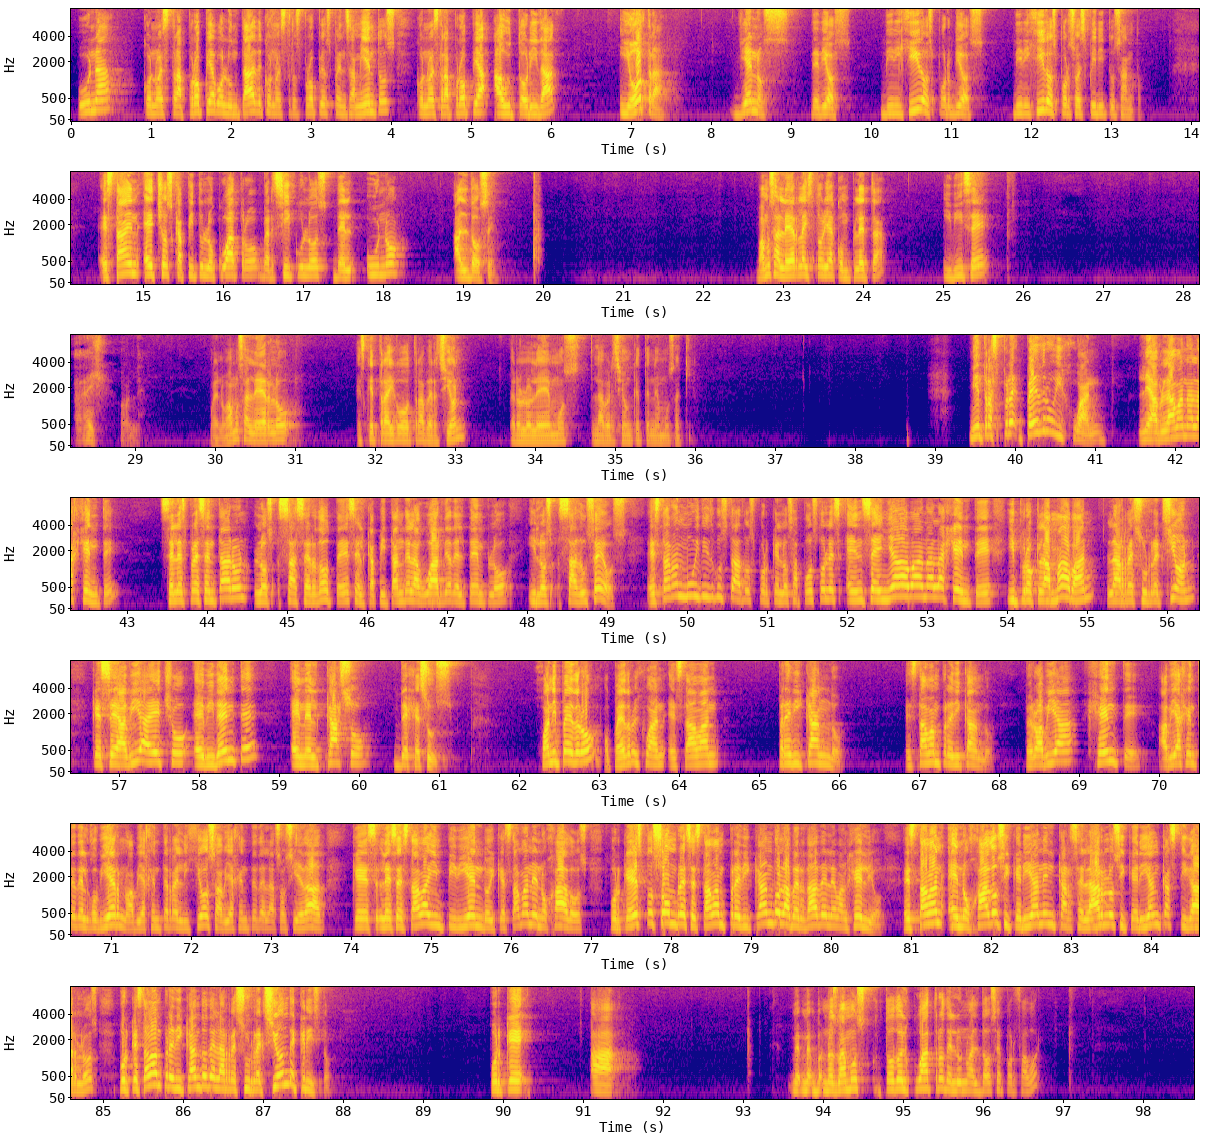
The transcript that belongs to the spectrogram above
una con nuestra propia voluntad, con nuestros propios pensamientos, con nuestra propia autoridad y otra llenos de Dios, dirigidos por Dios dirigidos por su Espíritu Santo. Está en Hechos capítulo 4, versículos del 1 al 12. Vamos a leer la historia completa y dice, ay, bueno, vamos a leerlo, es que traigo otra versión, pero lo leemos la versión que tenemos aquí. Mientras Pedro y Juan le hablaban a la gente, se les presentaron los sacerdotes, el capitán de la guardia del templo y los saduceos estaban muy disgustados porque los apóstoles enseñaban a la gente y proclamaban la resurrección que se había hecho evidente en el caso de Jesús. Juan y Pedro, o Pedro y Juan, estaban predicando, estaban predicando, pero había gente, había gente del gobierno, había gente religiosa, había gente de la sociedad que les estaba impidiendo y que estaban enojados porque estos hombres estaban predicando la verdad del Evangelio. Estaban enojados y querían encarcelarlos y querían castigarlos porque estaban predicando de la resurrección de Cristo. Porque ah, nos vamos todo el 4 del 1 al 12, por favor.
